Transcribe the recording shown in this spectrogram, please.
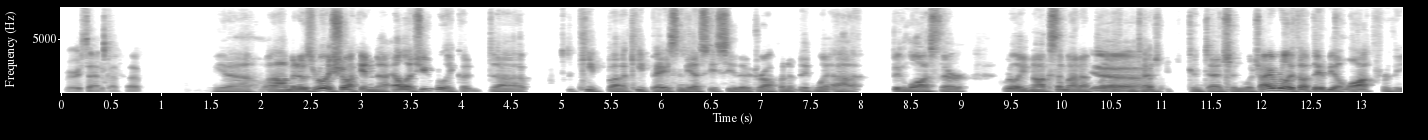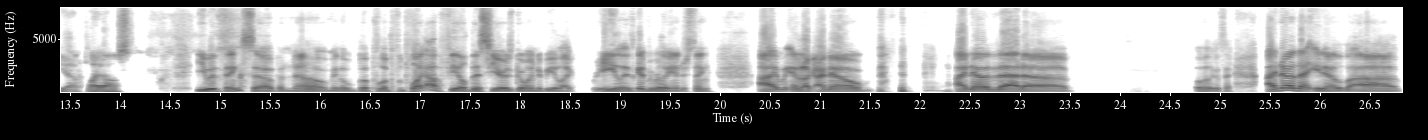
Very sad about that. Yeah, um, and it was really shocking. Uh, LSU really couldn't uh, keep uh, keep pace in the SEC. They're dropping a big win, uh, big loss there really knocks them out of yeah. contention, contention, which I really thought they'd be a lock for the uh, playoffs. You would think so, but no. I mean, the, the, the, playoff field this year is going to be like really. It's going to be really interesting. I mean, like I know, I know that. uh What was I to say? I know that you know. uh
